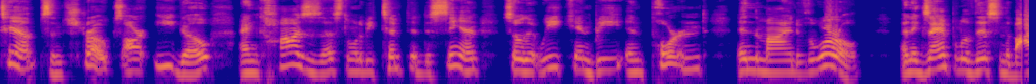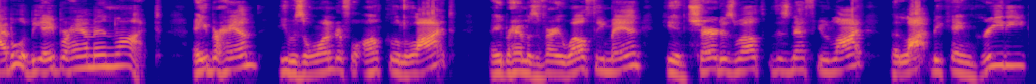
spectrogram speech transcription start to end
tempts and strokes our ego and causes us to want to be tempted to sin so that we can be important in the mind of the world. An example of this in the Bible would be Abraham and Lot. Abraham, he was a wonderful uncle to Lot. Abraham was a very wealthy man. He had shared his wealth with his nephew Lot, but Lot became greedy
